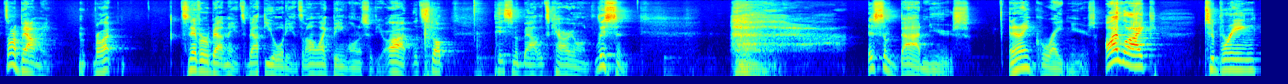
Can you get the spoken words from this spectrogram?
It's not about me, right? It's never about me. It's about the audience, and I like being honest with you. All right, let's stop pissing about. Let's carry on. Listen, There's some bad news. And it ain't great news. I like to bring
